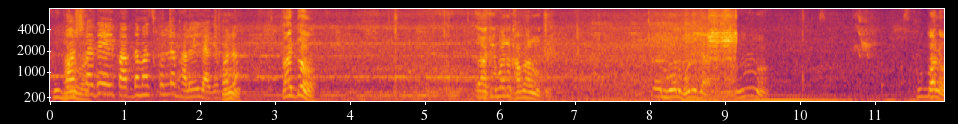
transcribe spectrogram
খুব ভালো মশলা মাছ। দিয়ে এই পাবদা মাছ করলে ভালোই লাগে বলো। তাই তো। একেবারে খাবার মতো। মন ভরে যায়। খুব ভালো।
